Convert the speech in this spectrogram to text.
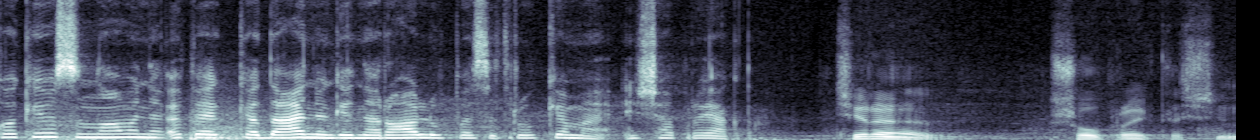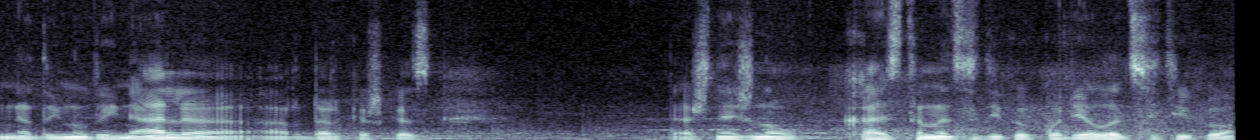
Kokia jūsų nuomonė apie Kedanių generolių pasitraukimą iš šio projekto? Čia yra šou projektas, ne dainų dainelė ar dar kažkas. Aš nežinau, kas ten atsitiko, kodėl atsitiko.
